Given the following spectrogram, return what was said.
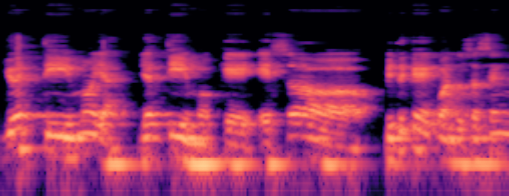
yo estimo, ya, yo estimo que eso, viste que cuando se hacen,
